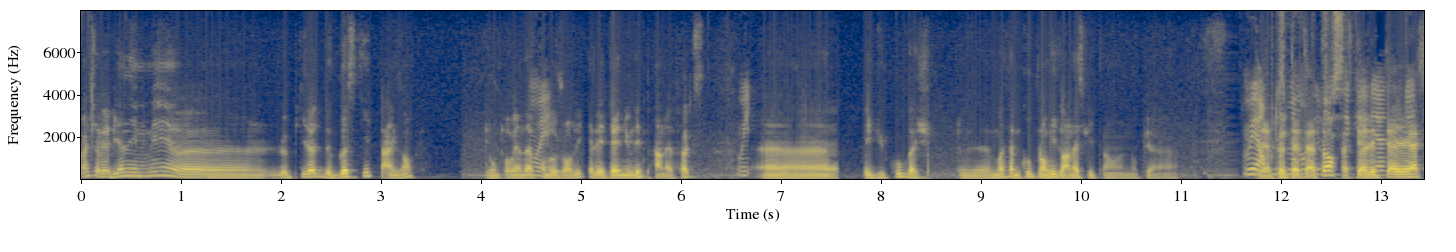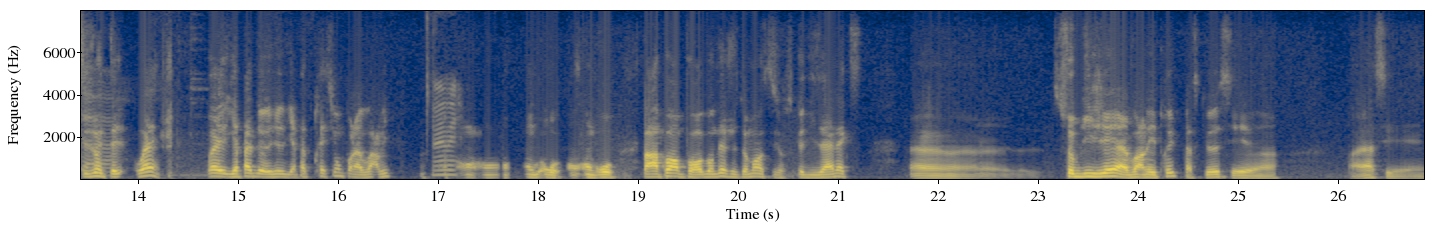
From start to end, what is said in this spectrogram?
Moi, j'avais bien aimé le pilote de Ghosted, par exemple, dont on vient d'apprendre Oui. aujourd'hui qu'elle était annulée par la Fox. Oui. Et du coup, bah, je- moi, ça me coupe l'envie de voir la suite. hein. donc, Oui, en plus, peut-être à tu tort, sais parce que la saison t'as- était. Ouais, ouais, il n'y a, pas de- il y a pas de pression pour la voir vite. Oui, oui. en, en- en gros, en- gros. Par rapport, pour rebondir justement sur ce que disait Alex, euh, s'obliger à voir les trucs parce que c'est. euh, voilà, c'est,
